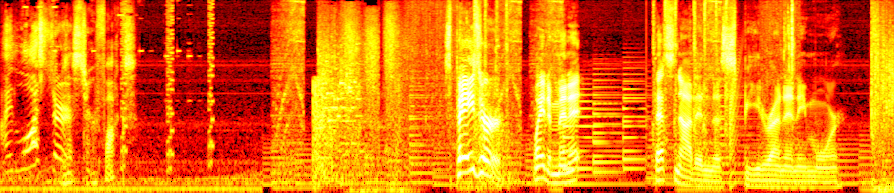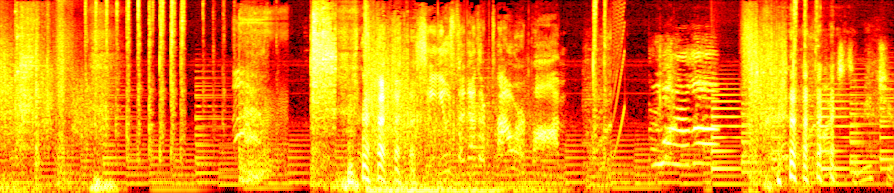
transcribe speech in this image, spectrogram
I lost her. is that Star Fox? Spazer! Wait a minute. That's not in the speed run anymore. she used another power bomb. What are those? nice to meet you.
